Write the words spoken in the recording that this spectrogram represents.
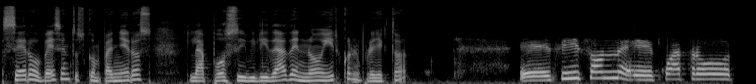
ser o ves en tus compañeros la posibilidad de no ir con el proyecto? Eh, sí, son eh, cuatro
